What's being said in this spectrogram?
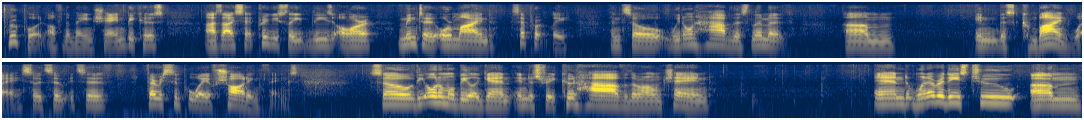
throughput of the main chain because, as I said previously, these are minted or mined separately. And so we don't have this limit um, in this combined way. So it's a, it's a very simple way of sharding things. So the automobile, again, industry could have their own chain And whenever these two um,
